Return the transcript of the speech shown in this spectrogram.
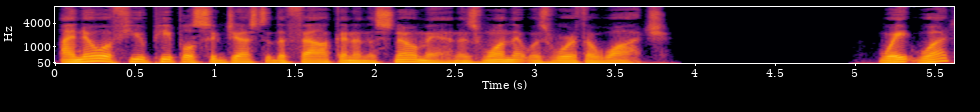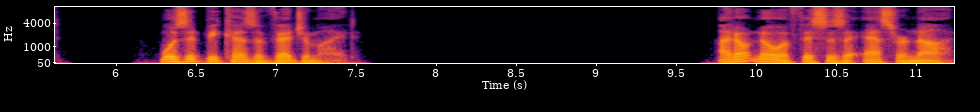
I know a few people suggested The Falcon and the Snowman as one that was worth a watch. Wait, what? Was it because of Vegemite? I don't know if this is a S or not,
